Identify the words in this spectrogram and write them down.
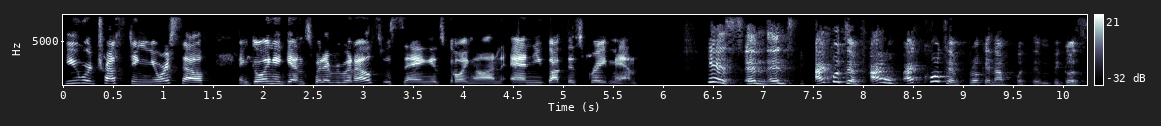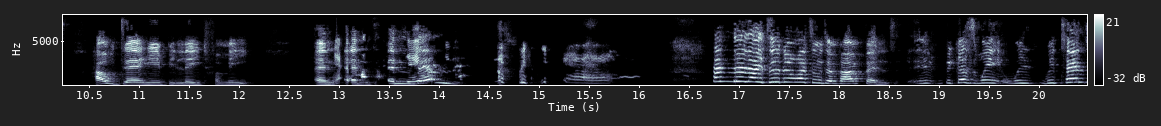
you were trusting yourself and going against what everyone else was saying is going on, and you got this great man. Yes, and and I could have I I could have broken up with him because how dare he be late for me, and yeah. and and then. And then I don't know what would have happened because we, we, we tend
